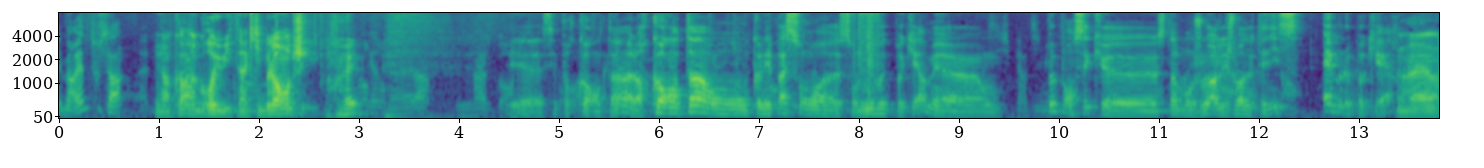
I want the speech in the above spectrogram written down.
Et ben rien de tout ça. Et encore un gros 8 hein, qui blanque. Ouais. Et euh, c'est pour Corentin. Alors Corentin, on connaît pas son, euh, son niveau de poker, mais euh, on peut penser que c'est un bon joueur. Les joueurs de tennis aiment le poker. Ouais, ouais.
